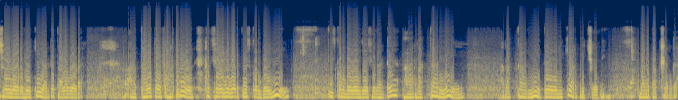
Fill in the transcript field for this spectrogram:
చెవులు ఓడబీకి అంటే తల కూడా ఆ తలతో పాటు ఆ చెవులు కూడా తీసుకొని పోయి తీసుకొని పోయి ఏం చేసేదంటే ఆ రక్తాన్ని రక్తాన్ని దేవునికి అర్పించేది మన పక్షంగా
